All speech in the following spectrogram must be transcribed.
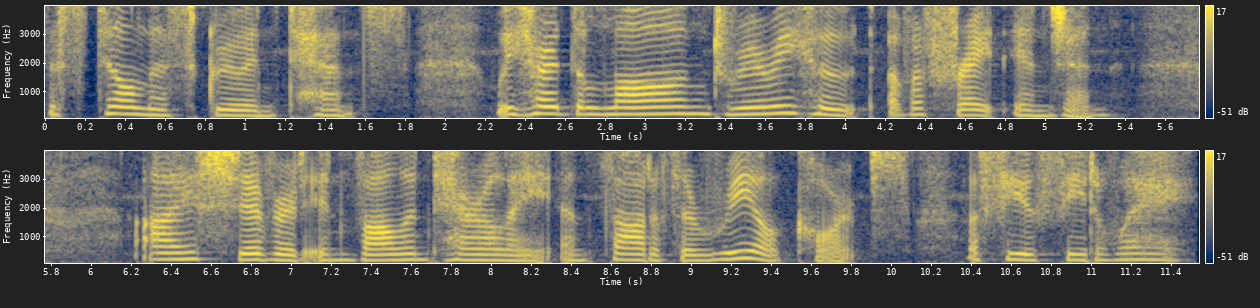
The stillness grew intense. We heard the long, dreary hoot of a freight engine. I shivered involuntarily and thought of the real corpse a few feet away.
